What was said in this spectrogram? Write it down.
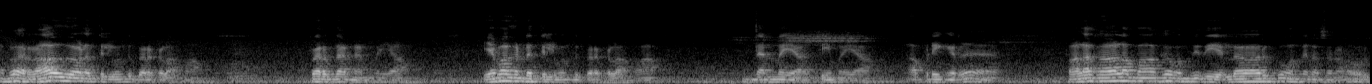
அப்போ ராகு காலத்தில் வந்து பிறக்கலாமா? பிறந்தால் நன்மையா? யமகண்டத்தில் வந்து பிறக்கலாமா? நன்மையா தீமையா? அப்படிங்கிற பல காலமாக வந்து இது எல்லாருக்கும் வந்து என்ன சொன்னாலும் ஒரு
